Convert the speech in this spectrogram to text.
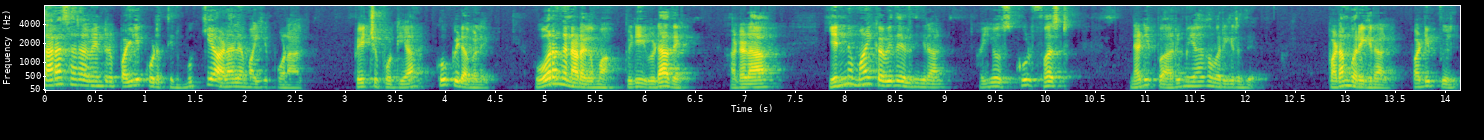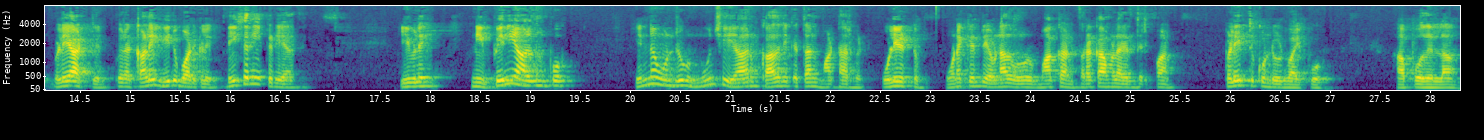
சரசரவென்று பள்ளிக்கூடத்தின் முக்கிய அடையாளமாகி போனாள். பேச்சு போட்டியா? கூப்பிடவளை ஓரங்க நாடகமா? பிடி விடாதே. அடடா. என்னமாய் கவிதை எழுதுகிறாள்? ஐயோ ஸ்கூல் ஃபர்ஸ்ட் நடிப்பு அருமையாக வருகிறது. படம் வருகிறாள். படிப்பில் விளையாட்டில் பிற கலை ஈடுபாடுகளில் நிகரே கிடையாது. இவளே நீ பெரிய ஆளும் போ. என்ன ஒன்று உன் மூஞ்சியை யாரும் காதலிக்கத்தான் மாட்டார்கள். ஒளியட்டும். உனக்கென்று எவனாவது ஒரு மாக்கான் பிறக்காமலா இருந்திருப்பான். பிழைத்து கொண்டு விடுவாய் போ. அப்போதெல்லாம்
